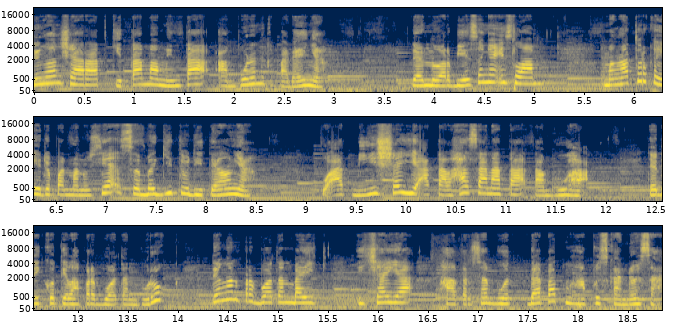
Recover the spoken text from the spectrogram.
dengan syarat kita meminta ampunan kepadanya. Dan luar biasanya Islam mengatur kehidupan manusia sebegitu detailnya. Wa'at bi syayyatal hasanata tamhuha. Dan ikutilah perbuatan buruk dengan perbuatan baik, dicaya hal tersebut dapat menghapuskan dosa.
